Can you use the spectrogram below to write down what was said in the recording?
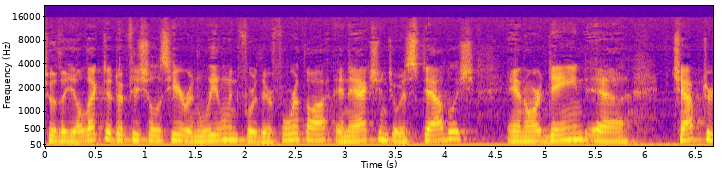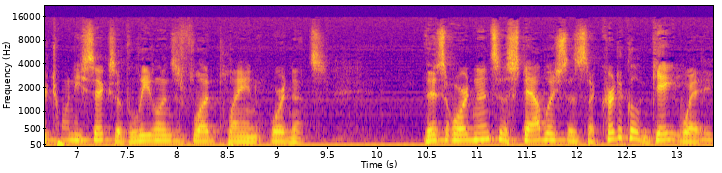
to the elected officials here in Leland for their forethought and action to establish and ordained uh, Chapter 26 of Leland's floodplain ordinance. This ordinance establishes a critical gateway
